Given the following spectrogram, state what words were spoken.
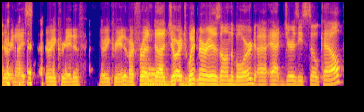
Very nice. Very creative. Very creative. Our friend uh, George Whitmer is on the board uh, at Jersey SoCal.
